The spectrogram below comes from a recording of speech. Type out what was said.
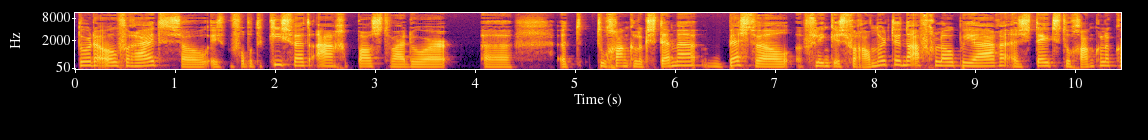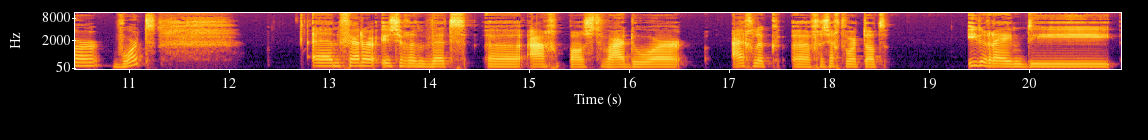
door de overheid. Zo is bijvoorbeeld de kieswet aangepast, waardoor uh, het toegankelijk stemmen best wel flink is veranderd in de afgelopen jaren en steeds toegankelijker wordt. En verder is er een wet uh, aangepast waardoor eigenlijk uh, gezegd wordt dat iedereen die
